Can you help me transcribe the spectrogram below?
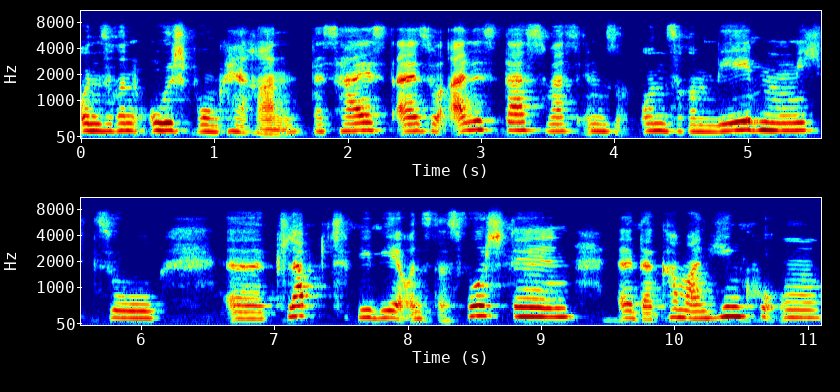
unseren Ursprung heran. Das heißt also, alles das, was in unserem Leben nicht so äh, klappt, wie wir uns das vorstellen, äh, da kann man hingucken,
